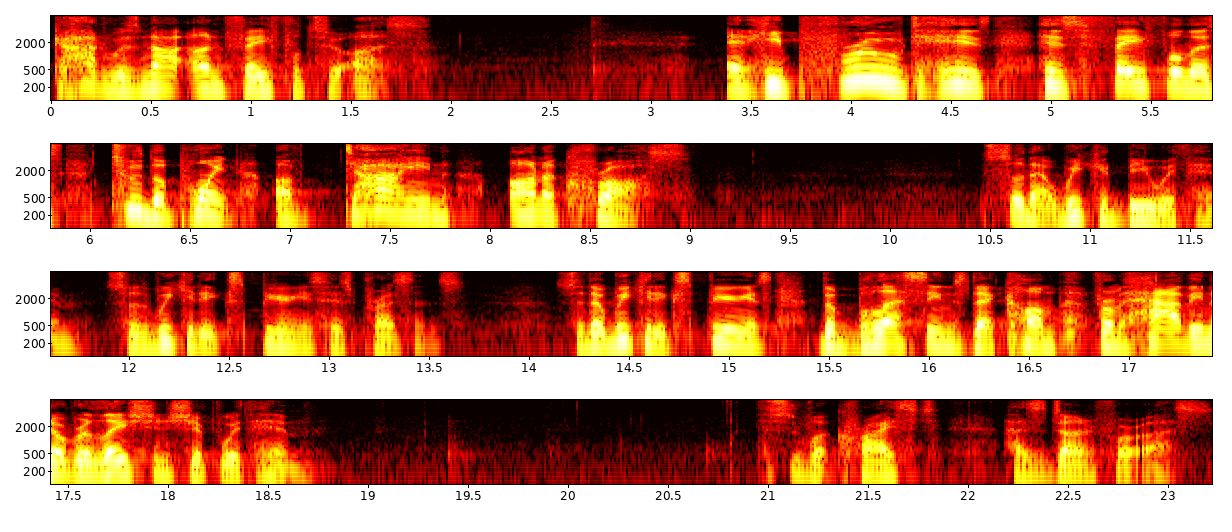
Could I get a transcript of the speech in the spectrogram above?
God was not unfaithful to us. And He proved His, his faithfulness to the point of dying on a cross so that we could be with Him, so that we could experience His presence so that we can experience the blessings that come from having a relationship with Him. This is what Christ has done for us.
